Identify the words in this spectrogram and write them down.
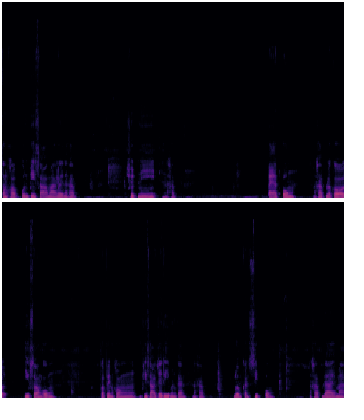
ต้องขอบคุณพี่สาวมากเลยนะครับ ชุดนี้นะครับแปดองค์นะครับ แล้วก็อีกสององค์ ก็เป็นของพี่สาวใจดีเหมือนกันนะครับ รวมกันสิบองค์นะครับ ได้มา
